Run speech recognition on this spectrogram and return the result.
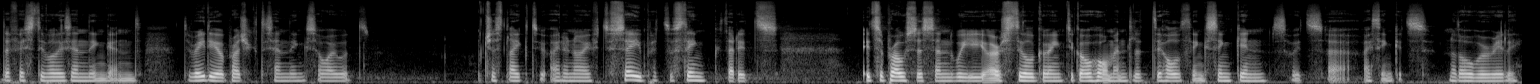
The festival is ending and the radio project is ending. So I would just like to I don't know if to say, but to think that it's it's a process and we are still going to go home and let the whole thing sink in. So it's uh, I think it's not over really.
